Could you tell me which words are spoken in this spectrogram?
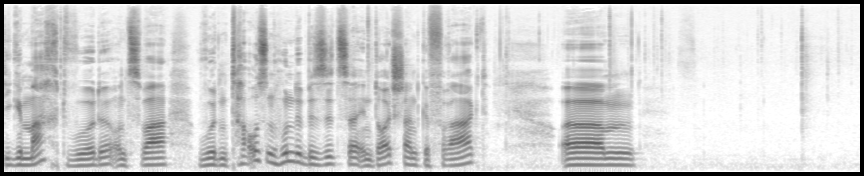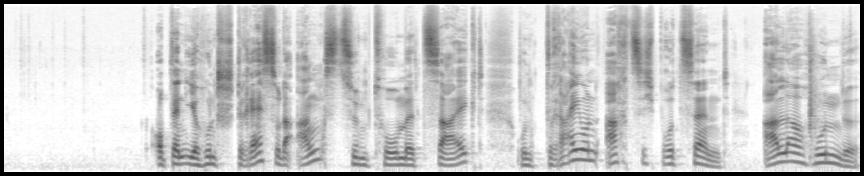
die gemacht wurde. Und zwar wurden 1000 Hundebesitzer in Deutschland gefragt, ähm, ob denn ihr Hund Stress- oder Angstsymptome zeigt. Und 83 Prozent aller Hunde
